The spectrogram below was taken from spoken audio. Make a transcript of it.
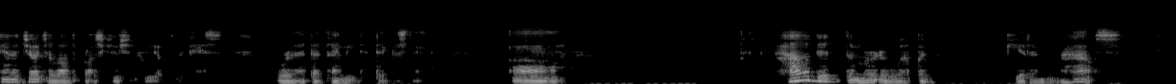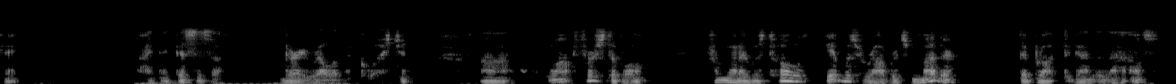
and the judge allowed the prosecution to reopen the case, where at that time he did take a stand. Um, how did the murder weapon get into the house? Okay, I think this is a very relevant question. Uh, well, first of all, from what I was told, it was Robert's mother that brought the gun to the house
